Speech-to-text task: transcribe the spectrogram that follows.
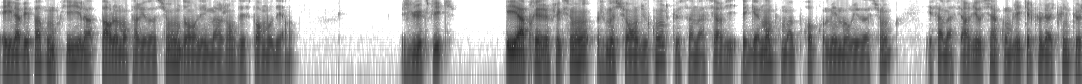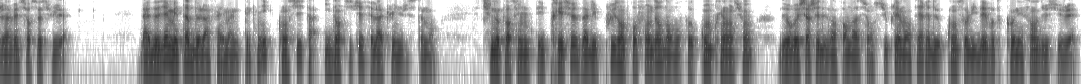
et il n'avait pas compris la parlementarisation dans l'émergence des sports modernes. Je lui explique, et après réflexion, je me suis rendu compte que ça m'a servi également pour ma propre mémorisation, et ça m'a servi aussi à combler quelques lacunes que j'avais sur ce sujet. La deuxième étape de la Feynman technique consiste à identifier ces lacunes justement. C'est une opportunité précieuse d'aller plus en profondeur dans votre compréhension de rechercher des informations supplémentaires et de consolider votre connaissance du sujet.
